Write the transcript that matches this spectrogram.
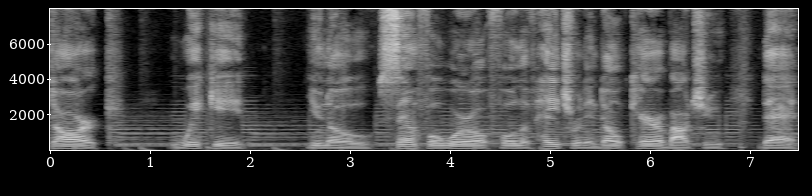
dark, wicked, you know, sinful world full of hatred and don't care about you, that,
